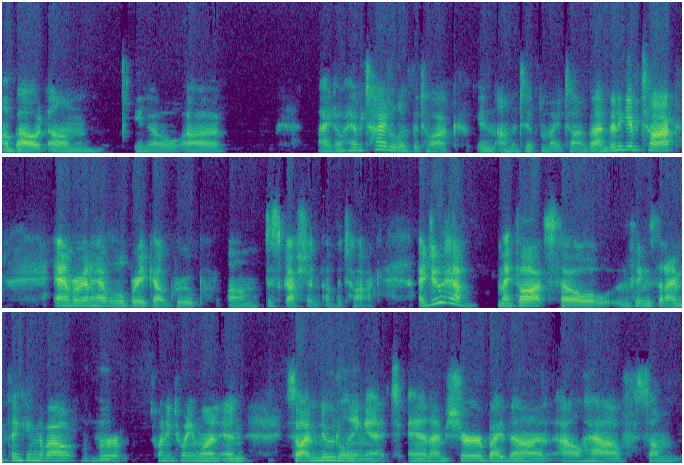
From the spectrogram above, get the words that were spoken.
about, um, you know, uh, I don't have a title of the talk in on the tip of my tongue, but I'm going to give a talk, and we're going to have a little breakout group um, discussion of the talk. I do have my thoughts, though, the things that I'm thinking about Mhm. for 2021, and so I'm noodling it, and I'm sure by then I'll have some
